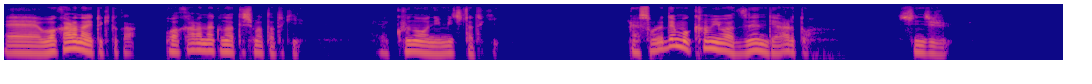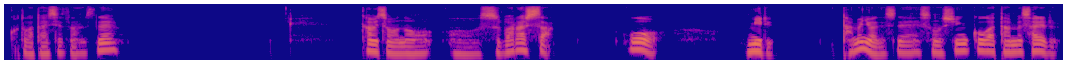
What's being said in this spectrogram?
えー、分からない時とか分からなくなってしまった時苦悩に満ちた時それでも神は善であると信じることが大切なんですね。神様の素晴らしさを見るためにはですねその信仰が試される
